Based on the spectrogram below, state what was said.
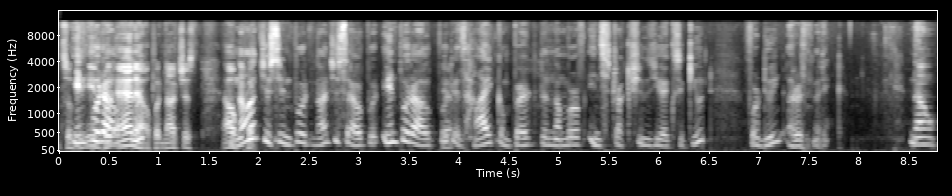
so the Input, input, and output, output, not just output. Not just input, not just output. Input output Yeah. is high compared to the number of instructions you execute for doing arithmetic. Now,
